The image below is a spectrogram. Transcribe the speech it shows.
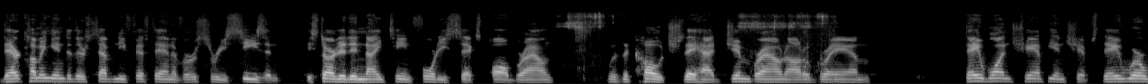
They're coming into their 75th anniversary season. They started in 1946. Paul Brown was the coach. They had Jim Brown, Otto Graham. They won championships. They were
